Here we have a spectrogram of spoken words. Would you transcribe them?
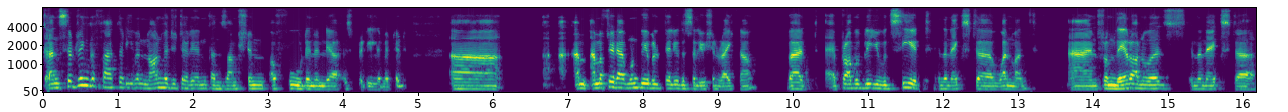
considering the fact that even non-vegetarian consumption of food in India is pretty limited, uh, I'm, I'm afraid I won't be able to tell you the solution right now, but uh, probably you would see it in the next uh, one month. And from there onwards, in the next, uh,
